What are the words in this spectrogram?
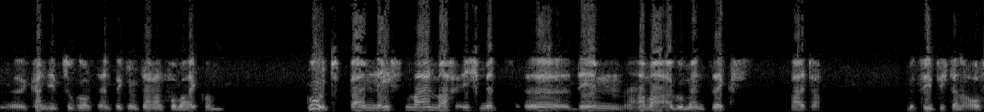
Äh, kann die Zukunftsentwicklung daran vorbeikommen? Gut, beim nächsten Mal mache ich mit äh, dem Hammerargument 6 weiter. Bezieht sich dann auf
